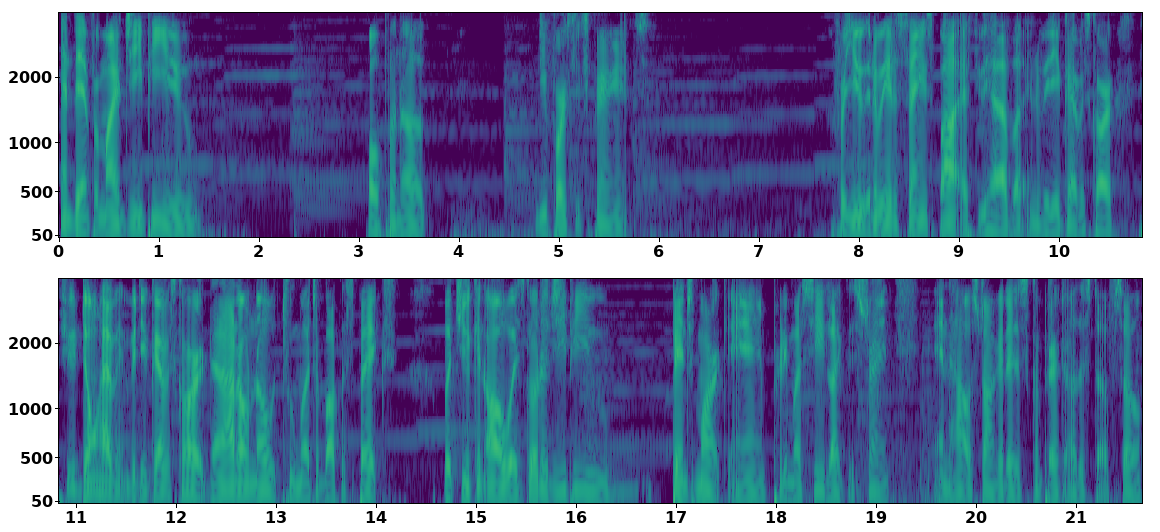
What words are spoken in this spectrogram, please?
And then for my GPU, open up GeForce Experience. For you, it'll be the same spot if you have an NVIDIA graphics card. If you don't have an NVIDIA graphics card, then I don't know too much about the specs, but you can always go to GPU benchmark and pretty much see like the strength and how strong it is compared to other stuff. So,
